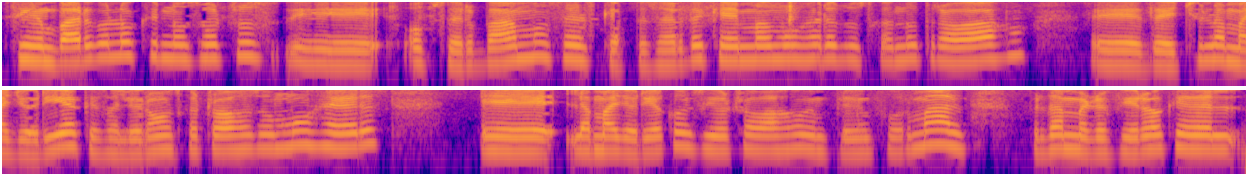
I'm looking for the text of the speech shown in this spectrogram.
Sin embargo, lo que nosotros eh, observamos es que a pesar de que hay más mujeres buscando trabajo, eh, de hecho la mayoría que salieron a buscar trabajo son mujeres, eh, la mayoría consiguió trabajo en empleo informal, ¿verdad? Me refiero a que del,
